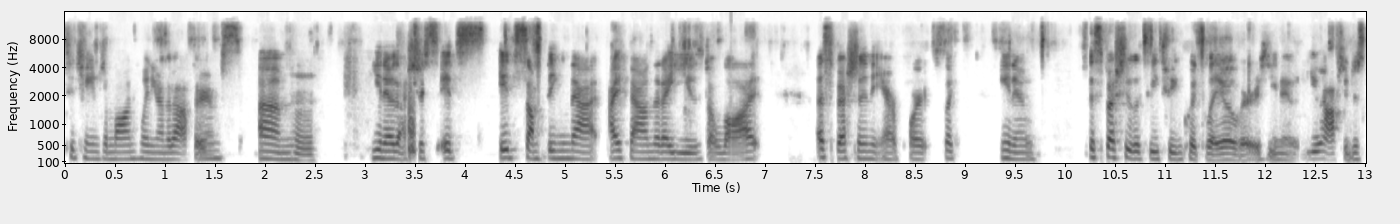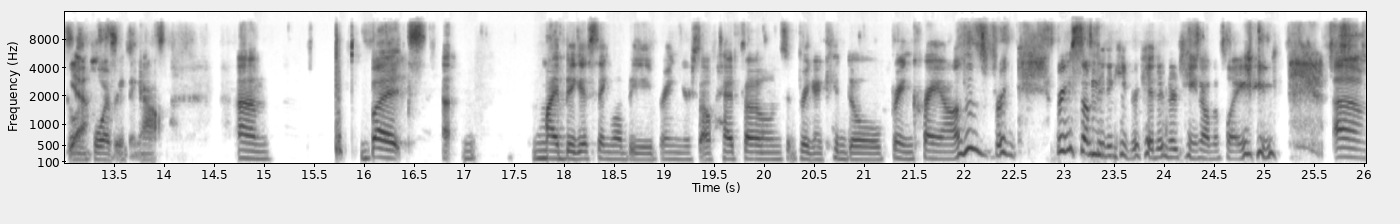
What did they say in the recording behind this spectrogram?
to change them on when you're in the bathrooms um, mm-hmm. you know that's just it's it's something that i found that i used a lot especially in the airports like you know especially like between quick layovers, you know, you have to just go yeah. and pull everything out. Um, but uh, my biggest thing will be bring yourself headphones, bring a Kindle, bring crayons, bring bring something to keep your kid entertained on the plane. um,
